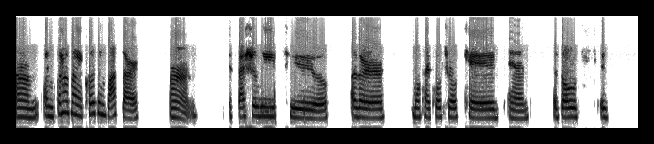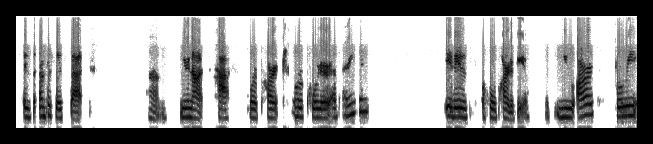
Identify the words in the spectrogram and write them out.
um, and some of my closing thoughts are um, especially to other multicultural kids and adults is is the emphasis that um, you're not half or part or quarter of anything. It is a whole part of you. You are fully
